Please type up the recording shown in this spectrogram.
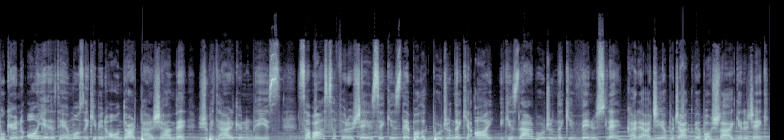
Bugün 17 Temmuz 2014 Perşembe, Jüpiter günündeyiz. Sabah 03.58'de Balık burcundaki Ay, İkizler burcundaki Venüs'le kare açı yapacak ve boşluğa girecek.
